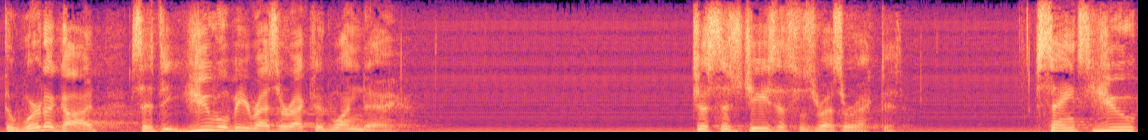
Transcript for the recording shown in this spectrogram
The Word of God says that you will be resurrected one day just as Jesus was resurrected. Saints, you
